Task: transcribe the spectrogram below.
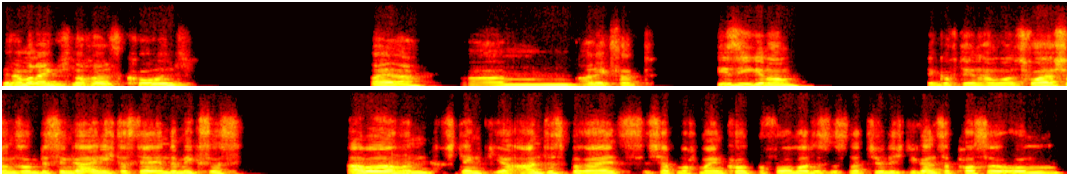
Wen haben wir eigentlich noch als Cold? Ah ja, ähm, Alex hat Easy genommen. Ich denke, auf den haben wir uns vorher schon so ein bisschen geeinigt, dass der the Mix ist. Aber, mhm. und ich denke, ihr ahnt es bereits, ich habe noch meinen Code Performer, das ist natürlich die ganze Posse um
